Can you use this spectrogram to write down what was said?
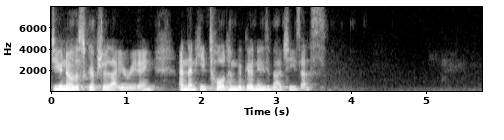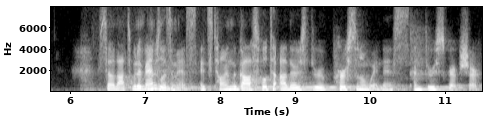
Do you know the scripture that you're reading? And then he told him the good news about Jesus. So that's what evangelism is it's telling the gospel to others through personal witness and through scripture.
